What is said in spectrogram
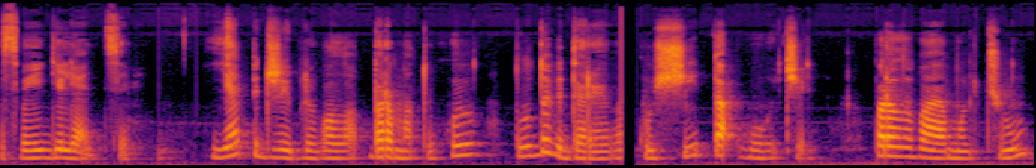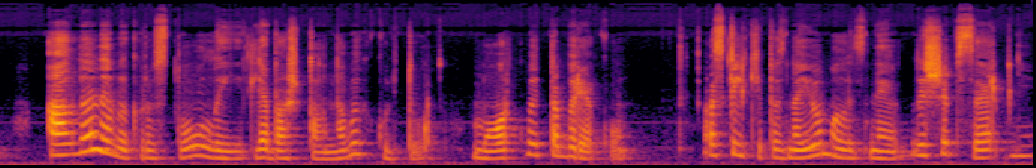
на своїй ділянці. Я підживлювала барматухою плодові дерева, кущі та овочі, переливаю мульчу, але не використовувала її для баштанових культур, моркви та буряку, оскільки познайомилась з нею лише в серпні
